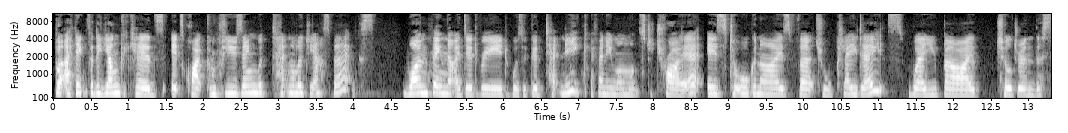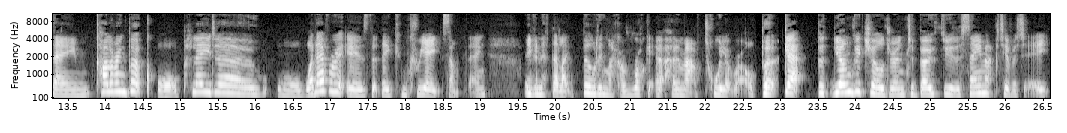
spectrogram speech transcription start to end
But I think for the younger kids, it's quite confusing with technology aspects. One thing that I did read was a good technique, if anyone wants to try it, is to organise virtual play dates where you buy children the same colouring book or Play Doh or whatever it is that they can create something, even if they're like building like a rocket at home out of toilet roll. But get the younger children to both do the same activity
